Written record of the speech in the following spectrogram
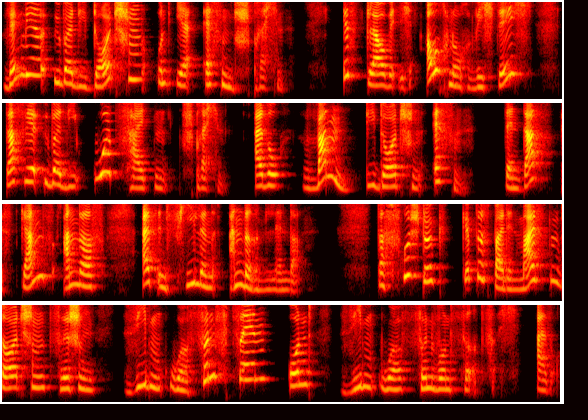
Wenn wir über die Deutschen und ihr Essen sprechen, ist, glaube ich, auch noch wichtig, dass wir über die Uhrzeiten sprechen. Also wann die Deutschen essen. Denn das ist ganz anders als in vielen anderen Ländern. Das Frühstück gibt es bei den meisten Deutschen zwischen 7.15 Uhr und 7.45 Uhr. Also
